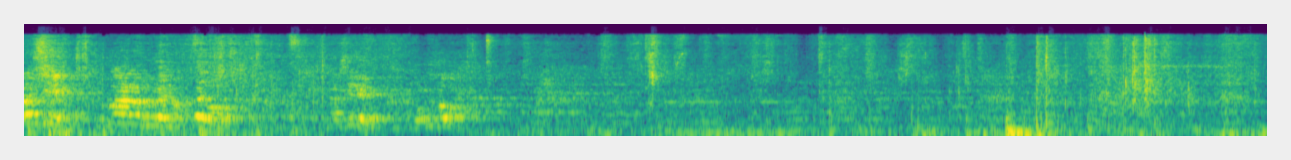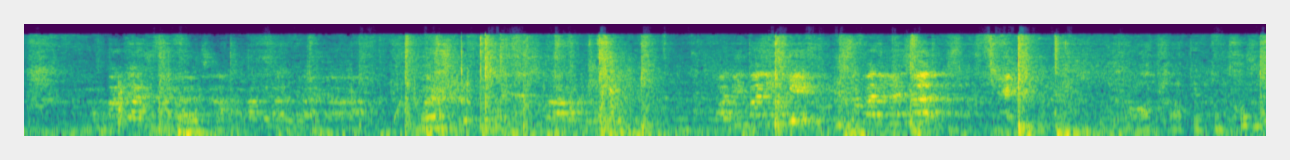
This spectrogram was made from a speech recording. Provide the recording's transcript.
하나. 다시 여기서. 한 마디 하지 말라 했잖아. 한 마디 하지 말자. 빨리 빨리 여기. 비서 빨리 왼손. 와다 대통 터지네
